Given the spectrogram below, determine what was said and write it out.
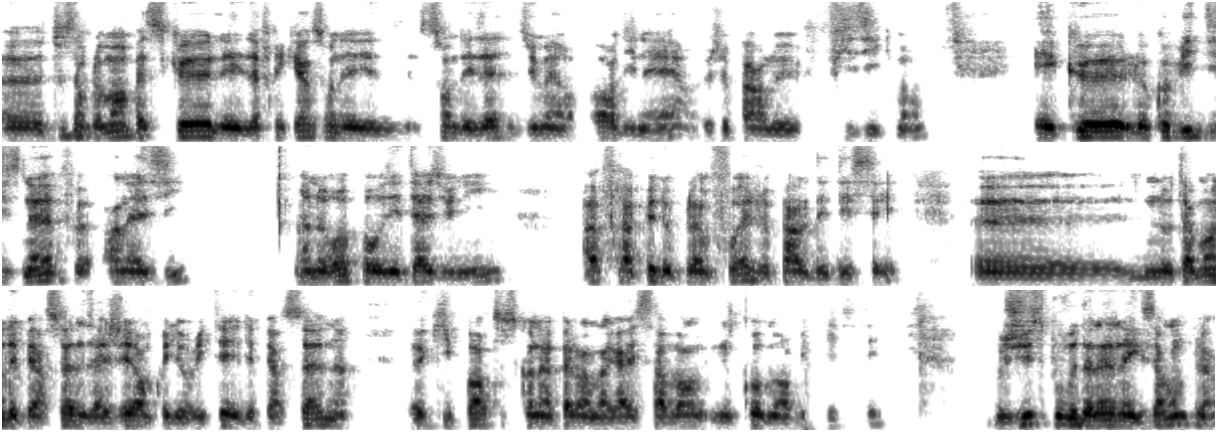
Euh, Tout simplement parce que les Africains sont des, sont des êtres humains ordinaires, je parle physiquement, et que le Covid-19 en Asie, en Europe aux États-Unis a frappé de plein fouet, je parle des décès, euh, notamment des personnes âgées en priorité et des personnes euh, qui portent ce qu'on appelle en langage savant une comorbidité. Juste pour vous donner un exemple,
